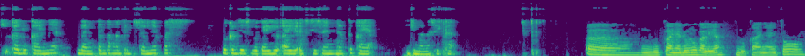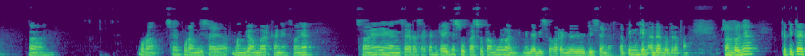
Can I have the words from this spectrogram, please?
suka dukanya dan tantangan terbesarnya pas bekerja sebagai UI UX designer tuh kayak gimana sih kak? Uh, dukanya dulu kali ya. Dukanya itu uh, kurang saya kurang bisa menggambarkan ya. Soalnya soalnya yang saya rasakan kayaknya suka-suka mulu nih menjadi seorang UI designer. Tapi mungkin ada beberapa. Contohnya ketika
